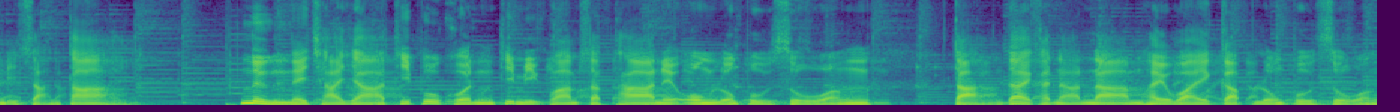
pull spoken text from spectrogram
นอีสานใต้หนึ่งในฉายาที่ผู้คนที่มีความศรัทธาในองค์หลวงปู่สวง ต่างได้ขนานนามให้ไว้กับหลวงปู่สวง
